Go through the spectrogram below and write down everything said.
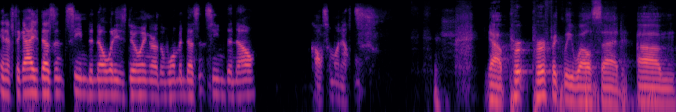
And if the guy doesn't seem to know what he's doing or the woman doesn't seem to know, call someone else. Yeah, per- perfectly well said. Um,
